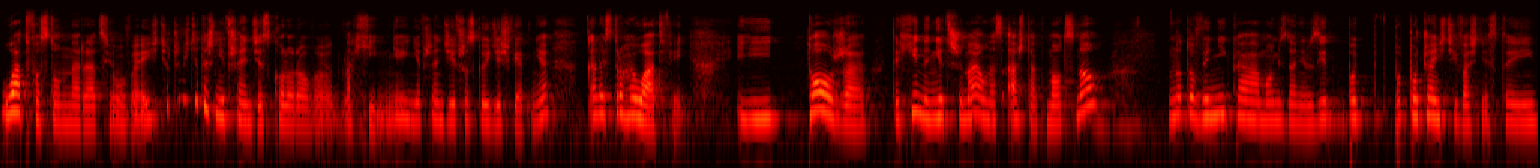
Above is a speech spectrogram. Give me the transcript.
łatwo z tą narracją wejść. Oczywiście też nie wszędzie jest kolorowo dla Chin nie? i nie wszędzie wszystko idzie świetnie, ale jest trochę łatwiej. I to, że te Chiny nie trzymają nas aż tak mocno, no to wynika moim zdaniem z po, po, po części właśnie z tej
